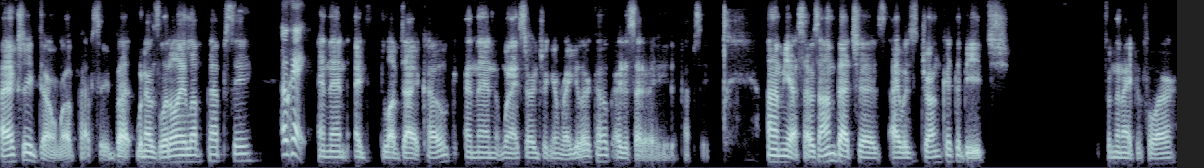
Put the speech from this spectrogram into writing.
I actually don't love Pepsi. But when I was little, I loved Pepsi. Okay. And then I loved Diet Coke. And then when I started drinking regular Coke, I decided I hated Pepsi. Um, yes, I was on Betches. I was drunk at the beach from the night before.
